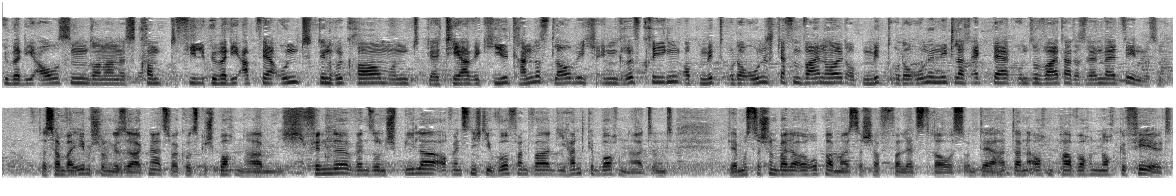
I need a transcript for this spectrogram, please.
über die Außen, sondern es kommt viel über die Abwehr und den Rückraum. Und der THW Kiel kann das, glaube ich, in den Griff kriegen, ob mit oder ohne Steffen Weinhold, ob mit oder ohne Niklas Eckberg und so weiter. Das werden wir jetzt sehen müssen. Das haben wir eben schon gesagt, ne, als wir kurz gesprochen haben. Ich finde, wenn so ein Spieler, auch wenn es nicht die Wurfhand war, die Hand gebrochen hat und der musste schon bei der Europameisterschaft verletzt raus und der hat dann auch ein paar Wochen noch gefehlt.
